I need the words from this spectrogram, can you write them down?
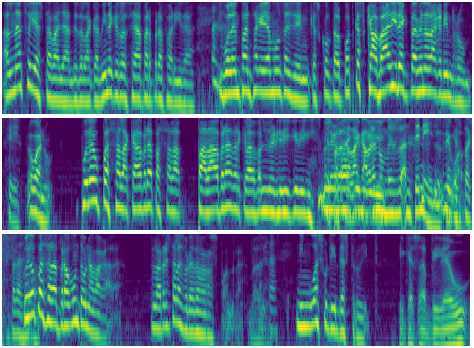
El Nacho ja està ballant des de la cabina, que és la seva part preferida. I volem pensar que hi ha molta gent que escolta el podcast que va directament a la Green Room. Sí. Però bueno, podeu passar la cabra, passar la palabra, perquè l'Alba no li digui... digui no li passar la cabra només entén ell, aquesta expressió. Podeu passar la pregunta una vegada, però la resta les haureu de respondre. Vale. Fantàstic. Ningú ha sortit destruït. I que sapigueu,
